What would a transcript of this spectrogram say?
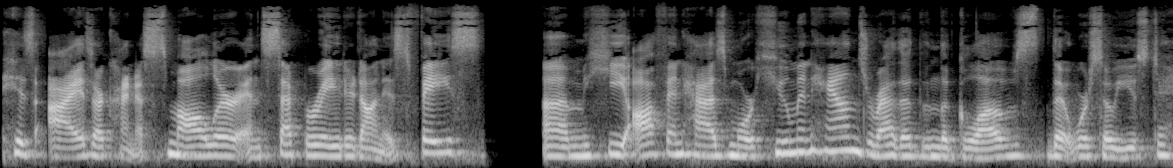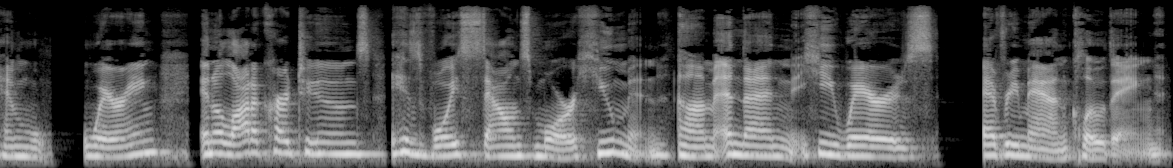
His eyes are kind of smaller and separated on his face. Um, he often has more human hands rather than the gloves that we're so used to him wearing. In a lot of cartoons, his voice sounds more human. Um, and then he wears everyman clothing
